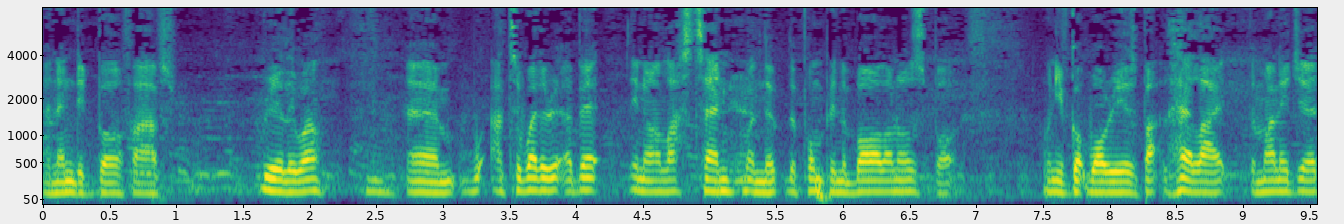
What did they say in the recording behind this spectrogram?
and ended both halves really well. Um, had to weather it a bit, you know, last 10 yeah. when they're, they're pumping the ball on us, but when you've got Warriors back there like the manager,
